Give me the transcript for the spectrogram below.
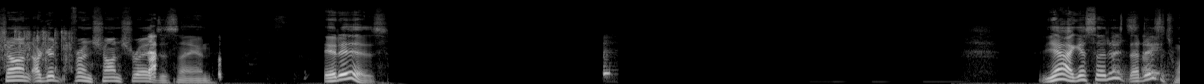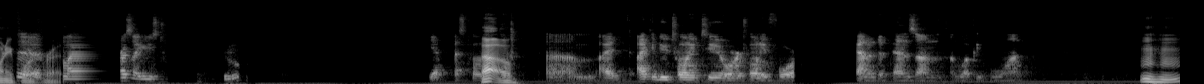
Sean, our good friend Sean Shreds is saying it is. Yeah, I guess that is that is a 24 Uh, fret. My I used. 22. Yeah, that's 22. Uh oh. Um, I I can do 22 or 24. Kind of depends on, on what people want. Mm-hmm.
